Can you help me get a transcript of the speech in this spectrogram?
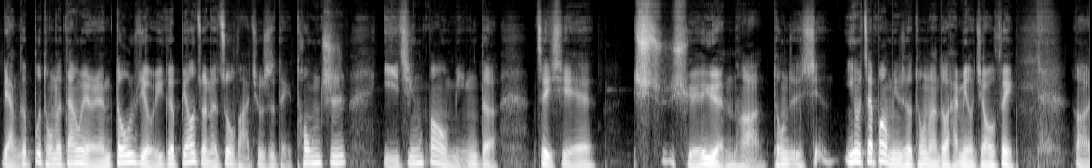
两个不同的单位而言，都有一个标准的做法，就是得通知已经报名的这些学员哈，通知先，因为在报名的时候通常都还没有交费啊，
